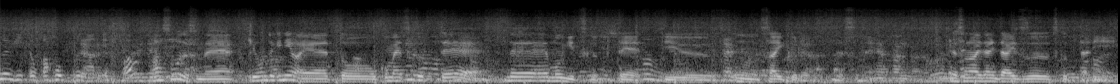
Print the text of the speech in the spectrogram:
麦とかホップなんですか？あそうですね。基本的には、えー、とお米作ってで麦作ってっていう、うん、サイクルですね。でその間に大豆作ったり。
